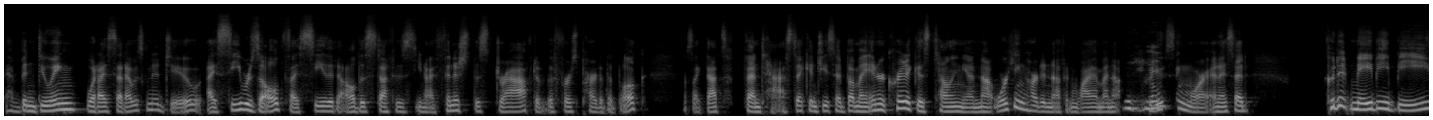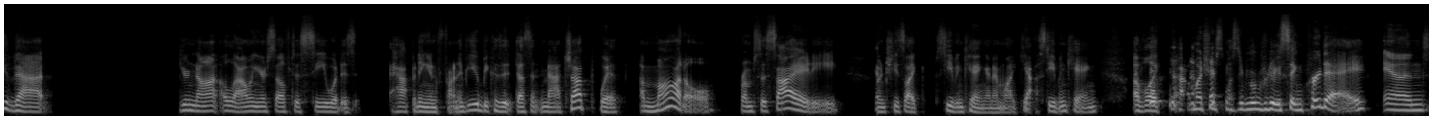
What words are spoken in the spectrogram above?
have been doing what I said I was going to do. I see results. I see that all this stuff is, you know, I finished this draft of the first part of the book. I was like, that's fantastic. And she said, but my inner critic is telling me I'm not working hard enough. And why am I not mm-hmm. producing more? And I said, could it maybe be that you're not allowing yourself to see what is happening in front of you because it doesn't match up with a model from society and she's like Stephen King, and I'm like, yeah, Stephen King, of like how much you're supposed to be producing per day. And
